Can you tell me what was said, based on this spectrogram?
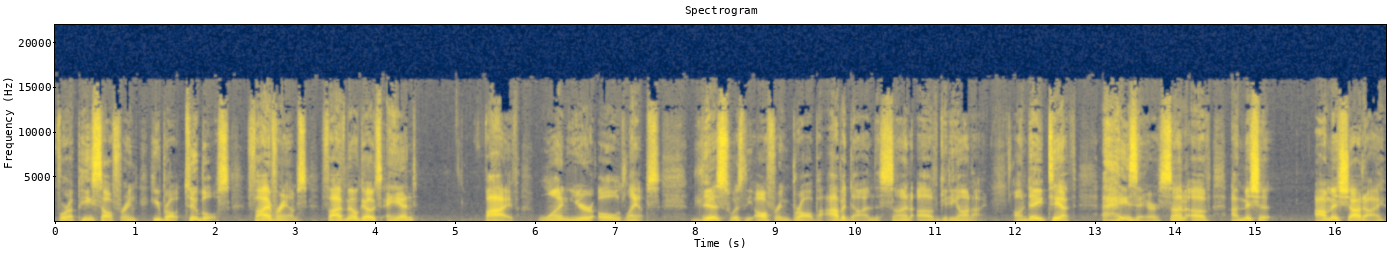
For a peace offering, he brought two bulls, five rams, five male goats, and five one year old lambs. This was the offering brought by Abidan, the son of Gideoni. On day 10th, Ahazer, son of Amisha,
